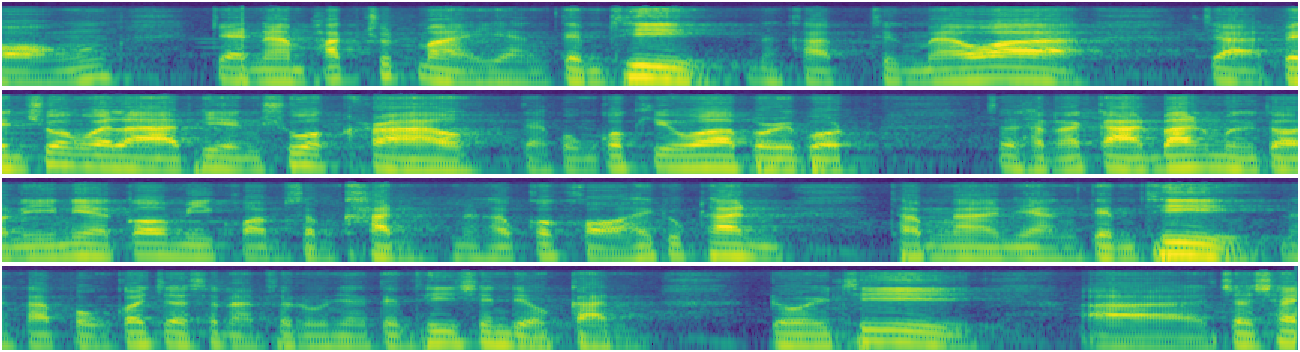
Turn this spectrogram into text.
ของแกนนำพักชุดใหม่อย่างเต็มที่นะครับ ถึงแม้ว่าจะเป็นช่วงเวลาเพียงชั่วคราว แต่ผมก็คิดว่าบริบทสถานการณ์บ้านเมืองตอนนี้เนี่ยก็มีความสำคัญนะครับ ก็ขอให้ทุกท่าน ทำงานอย่างเต็มที่นะครับ ผมก็จะสนับสนุนอย่างเต็มที่เช่นเดียวกัน โดยที่จะใช้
